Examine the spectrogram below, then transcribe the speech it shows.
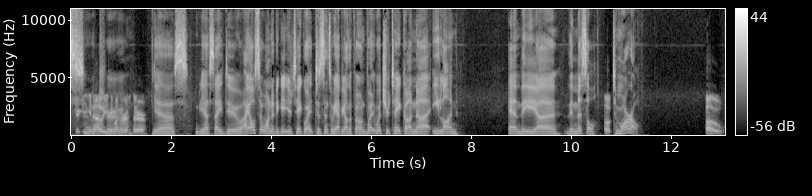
So you know, you get my drift there. Yes, yes, I do. I also wanted to get your take. What, just since we have you on the phone, what, what's your take on uh, Elon and the uh, the missile tomorrow? Oh,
